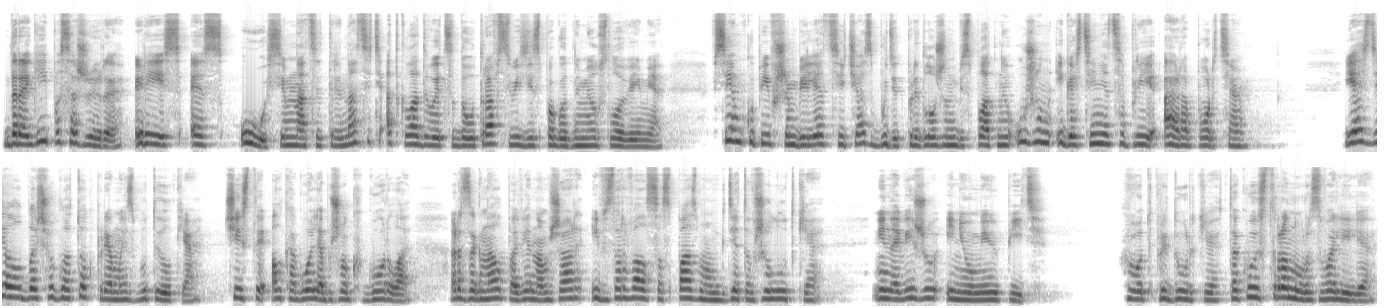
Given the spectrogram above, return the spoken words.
«Дорогие пассажиры, рейс СУ-1713 откладывается до утра в связи с погодными условиями. Всем купившим билет сейчас будет предложен бесплатный ужин и гостиница при аэропорте». Я сделал большой глоток прямо из бутылки. Чистый алкоголь обжег горло – разогнал по венам жар и взорвался спазмом где-то в желудке. Ненавижу и не умею пить. Вот придурки, такую страну развалили.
